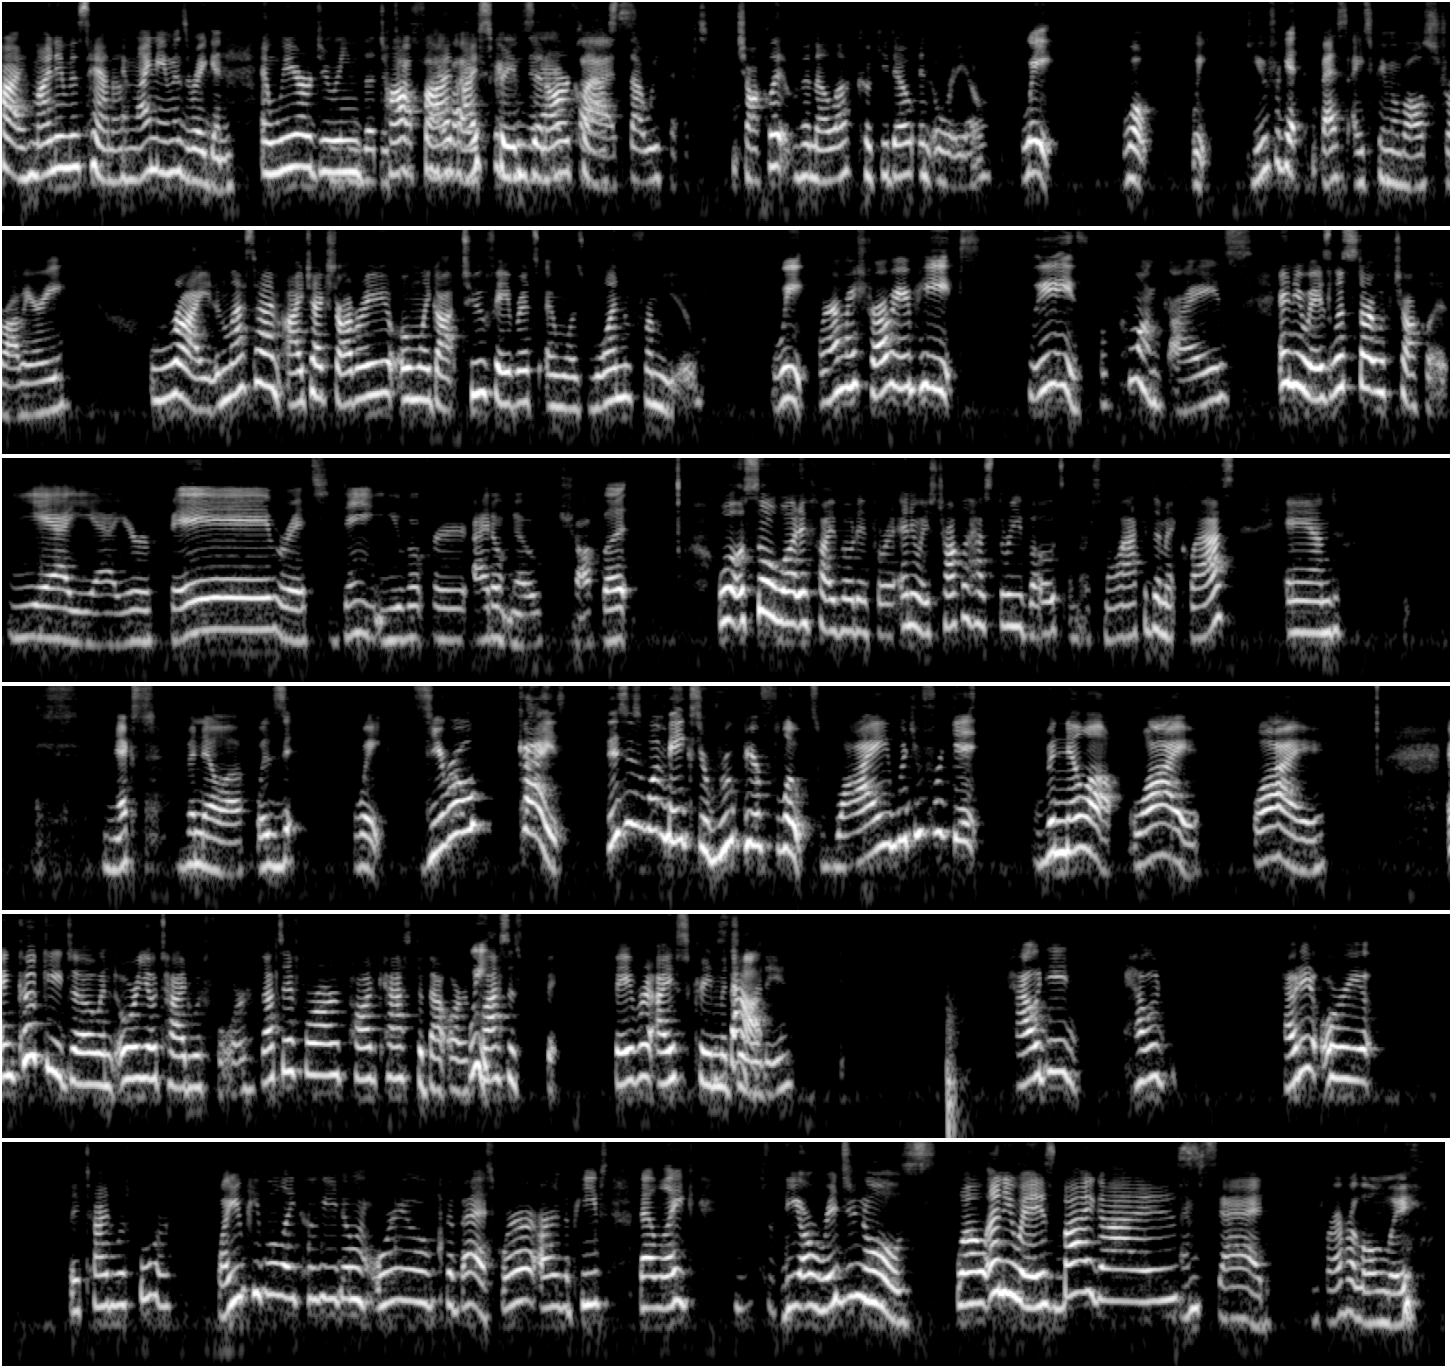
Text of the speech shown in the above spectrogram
Hi, my name is Hannah, And my name is Reagan. and we are doing the, The top, top five, five ice creams in our class. class. that we picked chocolate, vanilla, cookie dough, and Oreo. Wait. Whoa. Wait. Do you forget the best ice cream of all, strawberry? Right, and last time I checked, strawberry only got two favorites and was one from you. Wait, where are my strawberry peeps? Please. Oh, come on, guys. Anyways, let's start with chocolate. Yeah, yeah, your favorite. Dang, you vote for, I don't know, chocolate. Well, so what if I voted for it? Anyways, chocolate has three votes in our small academic class, and Next, vanilla was, wait, zero? Guys, this is what makes your root beer floats. Why would you forget vanilla? Why? Why? and cookie dough and Oreo tied with four. That's it for our podcast about our Wait. class's fa- favorite ice cream Stop. majority. How did how how did Oreo They tied with four. why do people like cookie dough and Oreo the best? Where are the peeps that like the originals? Well, anyways, bye guys. Sad. I'm forever lonely.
